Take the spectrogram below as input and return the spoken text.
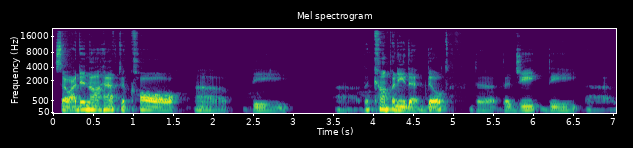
So I did not have to call uh, the uh, the company that built the the G the uh,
